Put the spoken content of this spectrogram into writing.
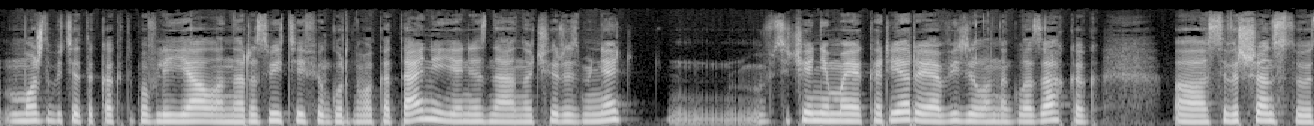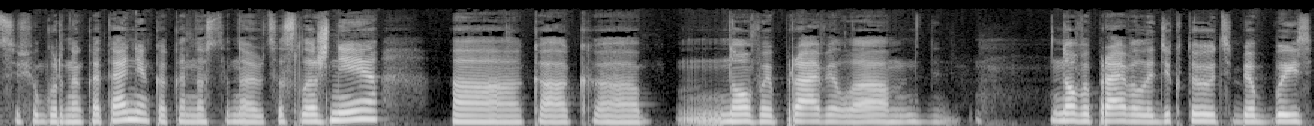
может быть, это как-то повлияло на развитие фигурного катания, я не знаю, но через меня в течение моей карьеры я видела на глазах, как совершенствуется фигурное катание, как оно становится сложнее, а, как а, новые правила, новые правила диктуют тебе быть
